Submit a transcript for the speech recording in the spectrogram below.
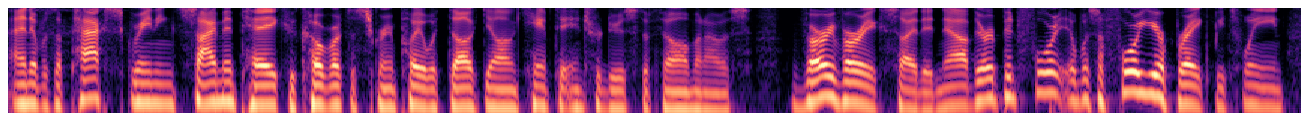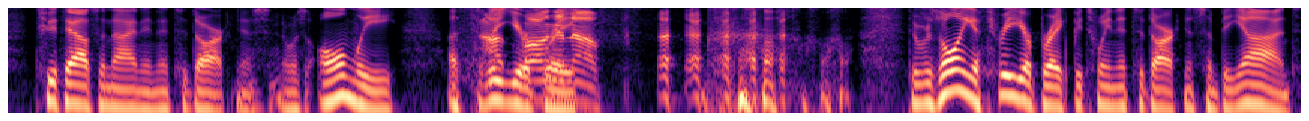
And it was a packed screening. Simon Pegg, who co-wrote the screenplay with Doug Jung, came to introduce the film, and I was very, very excited. Now there had been four. It was a four-year break between 2009 and Into Darkness. It was only a three-year break. enough. There was only a three year break between Into Darkness and Beyond,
